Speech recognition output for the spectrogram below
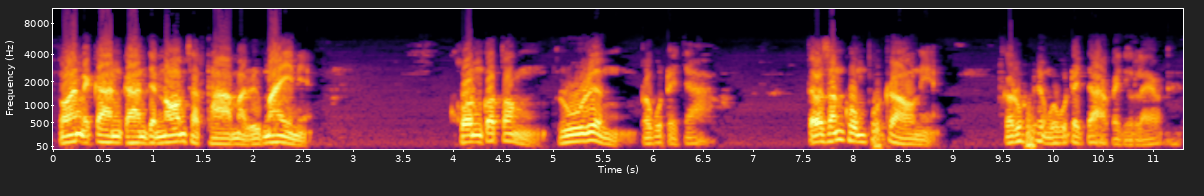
เพราะฉะนั้นในการการจะน้อมศรัทธามาหรือไม่เนี่ย คนก็ต้องรู้เรื่องพระพุทธเจ้า แต่ว่าสังคมพุทธเราเนี่ย ก็รู้เรื่องพระพุทธเจ้ากันอยู่แล้วนะ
